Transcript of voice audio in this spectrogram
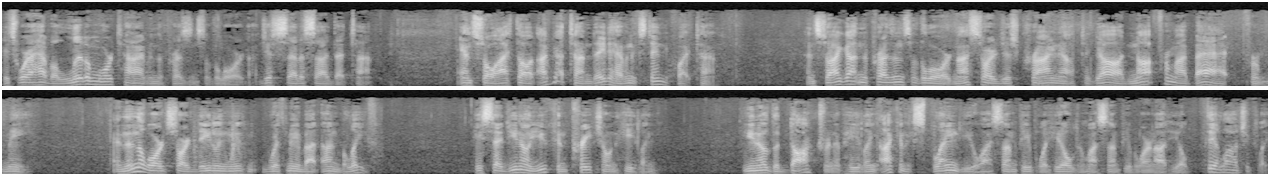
It's where I have a little more time in the presence of the Lord. I just set aside that time. And so I thought, I've got time today to have an extended quiet time. And so I got in the presence of the Lord and I started just crying out to God, not for my back, for me. And then the Lord started dealing with, with me about unbelief. He said, You know, you can preach on healing. You know the doctrine of healing. I can explain to you why some people are healed and why some people are not healed theologically.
